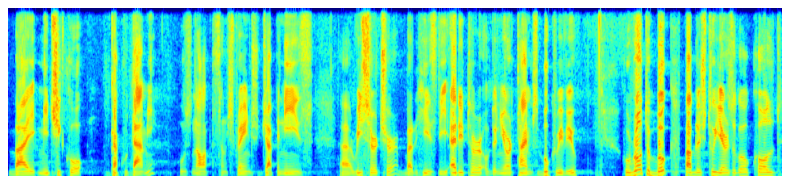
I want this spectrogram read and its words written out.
by Michiko Kakutani who's not some strange Japanese uh, researcher, but he's the editor of the New York Times Book Review, who wrote a book published two years ago called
